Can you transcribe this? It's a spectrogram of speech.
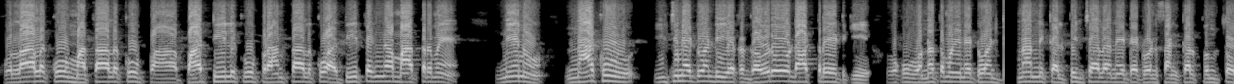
కులాలకు మతాలకు పా- పార్టీలకు ప్రాంతాలకు అతీతంగా మాత్రమే నేను నాకు ఇచ్చినటువంటి యొక్క గౌరవ డాక్టరేట్కి ఒక ఉన్నతమైనటువంటి జ్ఞానాన్ని కల్పించాలనేటటువంటి సంకల్పంతో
